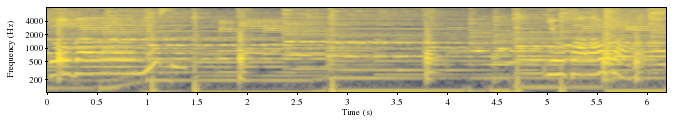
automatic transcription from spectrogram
Global Music lao Palaupan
